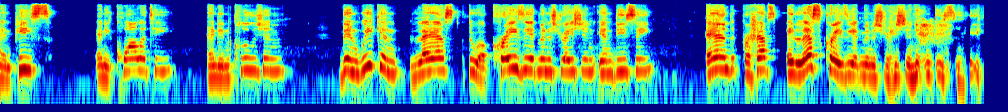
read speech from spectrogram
and peace and equality and inclusion, then we can last through a crazy administration in DC and perhaps a less crazy administration in DC.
